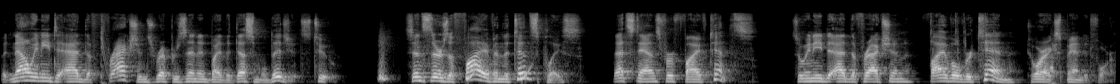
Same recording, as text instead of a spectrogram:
But now we need to add the fractions represented by the decimal digits too. Since there's a 5 in the tenths place, that stands for 5 tenths. So we need to add the fraction 5 over 10 to our expanded form.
